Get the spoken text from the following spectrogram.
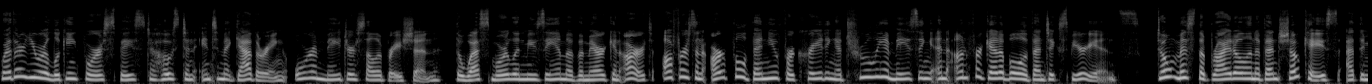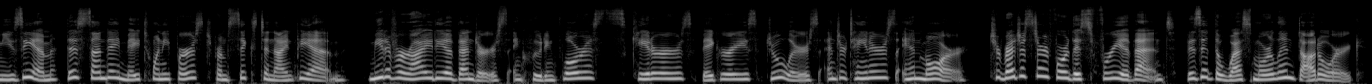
Whether you are looking for a space to host an intimate gathering or a major celebration, the Westmoreland Museum of American Art offers an artful venue for creating a truly amazing and unforgettable event experience. Don't miss the Bridal and Event Showcase at the museum this Sunday, May 21st from 6 to 9 p.m. Meet a variety of vendors, including florists, caterers, bakeries, jewelers, entertainers, and more. To register for this free event, visit thewestmoreland.org.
